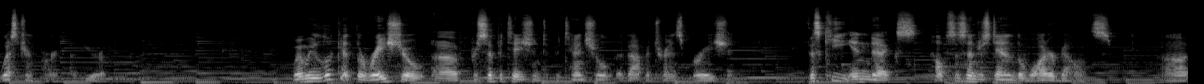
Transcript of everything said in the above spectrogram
western part of Europe. When we look at the ratio of precipitation to potential evapotranspiration, this key index helps us understand the water balance, uh,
